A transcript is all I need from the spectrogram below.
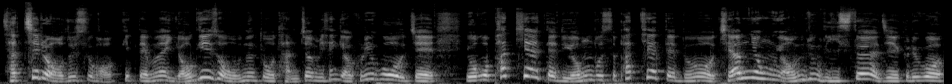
자체 를 얻을 수가 없기 때문에 여기에서 오는 또 단점이 생겨요. 그리고 이제 요거 파티할 때도 영웅 보스 파티할 때도 제압 영웅이 어느 정도 있어야지. 그리고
